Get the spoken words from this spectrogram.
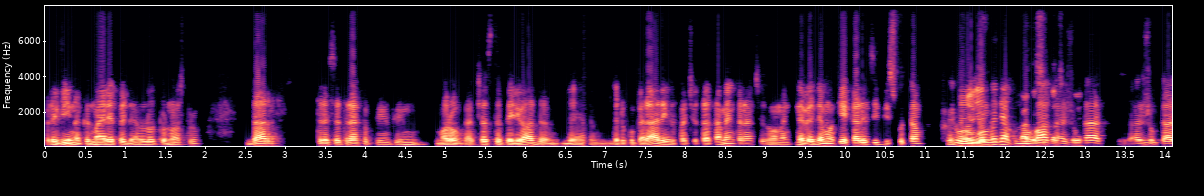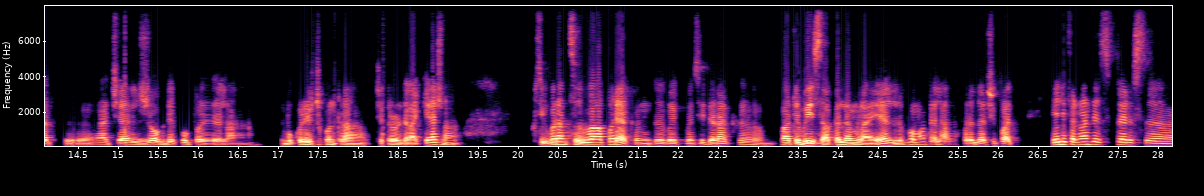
revină cât mai repede în lotul nostru, dar trebuie să treacă prin, prin mă rog, această perioadă de, de recuperare, el face tratament în acest moment, ne vedem în fiecare zi, discutăm. Vom, vom vedea cum Novac a jucat, a jucat uh, acel joc de cupă de la București contra celor de la Chiajna. Cu siguranță va apărea când voi considera că va trebui să apelăm la el, vom apela, fără doar și poate. Eli Fernandez sper să,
